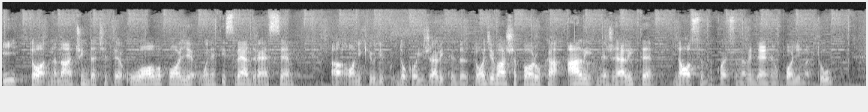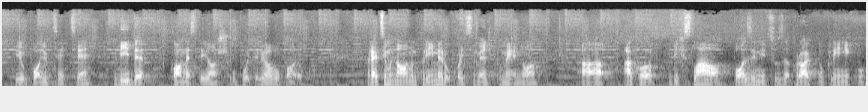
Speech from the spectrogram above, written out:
i to na način da ćete u ovo polje uneti sve adrese onih ljudi do kojih želite da dođe vaša poruka, ali ne želite da osobe koje su navedene u poljima tu i u polju CC vide kome ste još uputili ovu poruku. Recimo na onom primjeru koji sam već pomenuo, a, ako bih slao pozivnicu za projektnu kliniku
